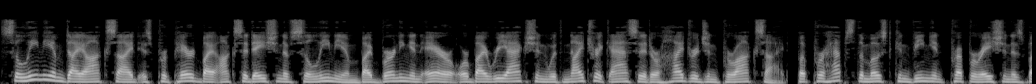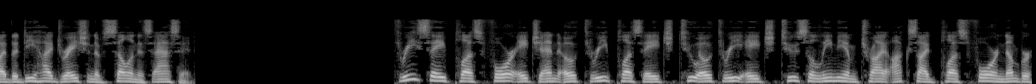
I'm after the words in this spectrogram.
Selenium dioxide is prepared by oxidation of selenium by burning in air or by reaction with nitric acid or hydrogen peroxide, but perhaps the most convenient preparation is by the dehydration of selenous acid. 3 Se plus 4 HNO3 plus H2O3 H2 selenium trioxide plus 4 number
